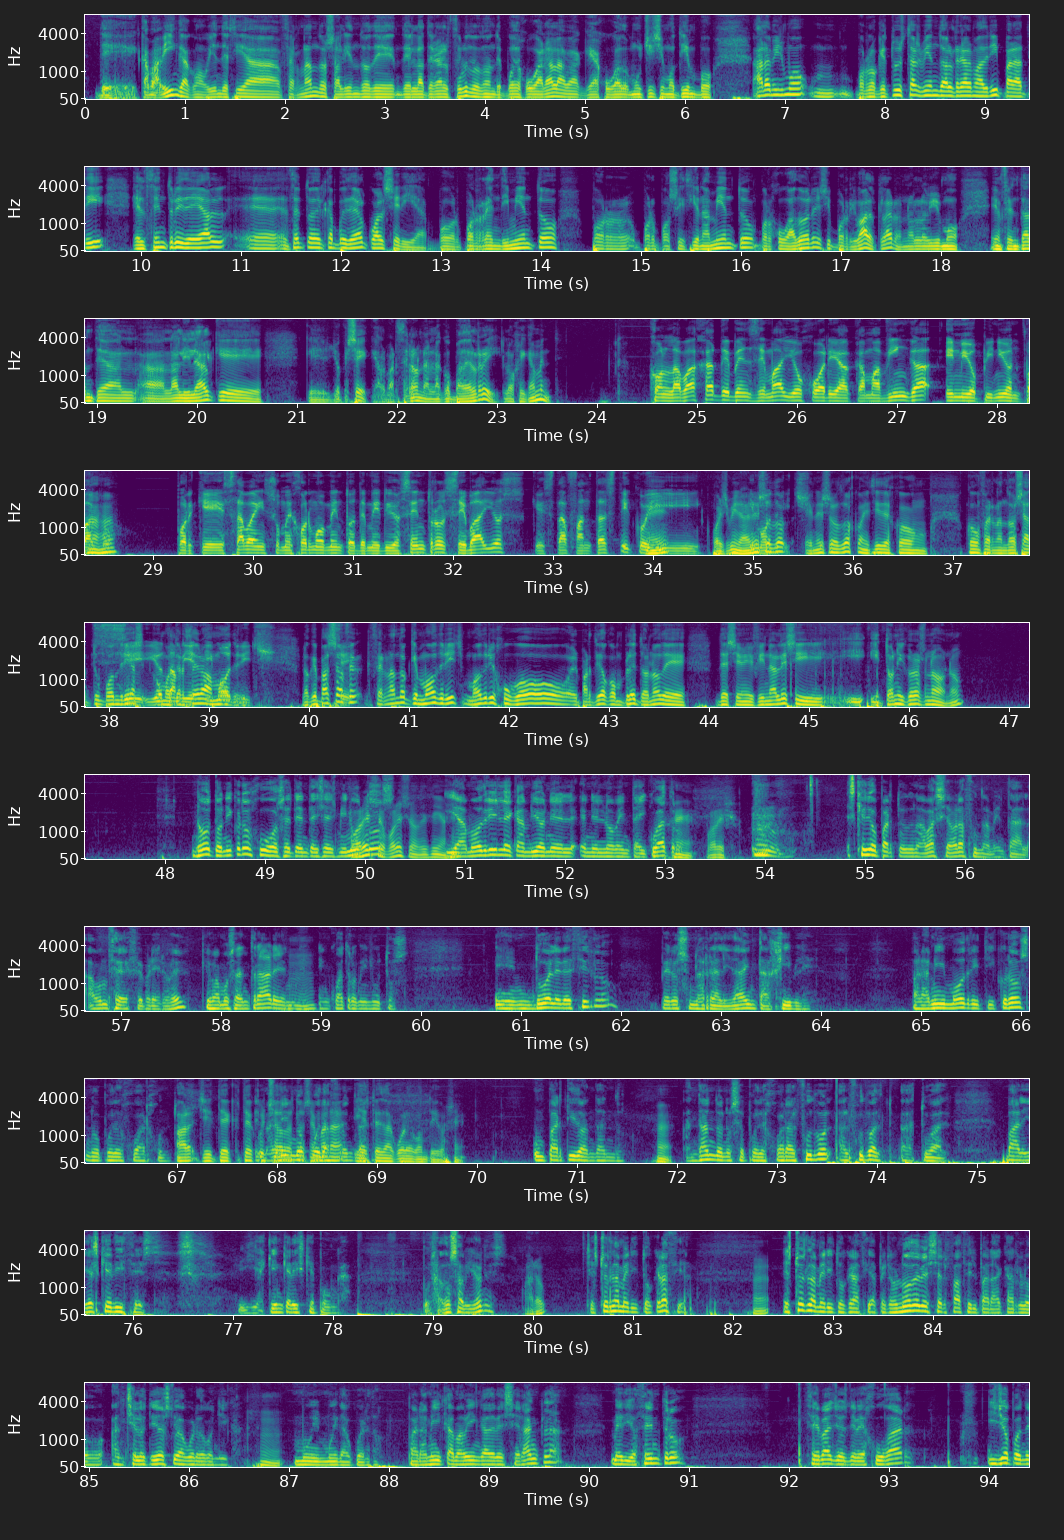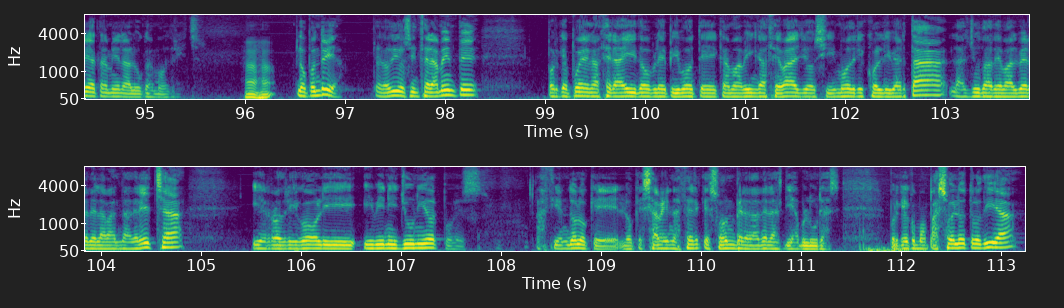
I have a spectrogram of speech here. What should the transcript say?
de Camavinga, como bien decía Fernando, saliendo de- del lateral zurdo, donde puede jugar Álava, que ha jugado muchísimo tiempo. Ahora mismo, mm, por lo que tú estás viendo al Real Madrid, para ti, el centro ideal, eh, el centro del campo ideal, ¿cuál sería? Por, por rendimiento, por, por posicionamiento, por jugadores y por rival, claro. No es lo mismo enfrentante al, al Al Hilal que, que, yo que sé, que al Barcelona en la Copa del Rey, lógicamente. Con la baja de Benzema yo jugaría a Camavinga, en mi opinión, Paco. Ajá. Porque estaba en su mejor momento de medio centro, Ceballos, que está fantástico, ¿Eh? y Pues mira, y en esos, dos, Modric. en esos dos coincides con, con Fernando. O sea, tú pondrías Sí, como también, tercero a y Modric. Modric. Lo que pasa, Sí. Fer- Fernando, que Modric, Modric jugó el partido completo, ¿no? De, de semifinales y, y, y Tony Cross no, ¿no? No, Toni Kroos jugó 76 minutos eso, por eso decía, y sí. a Modric le cambió en el, en el 94. Eh, por eso. Es que yo parto de una base ahora fundamental, a 11 de febrero, ¿eh? que vamos a entrar en, en cuatro minutos. Y duele decirlo, pero es una realidad intangible. Para mí, Modric y Cross no pueden jugar juntos. Ahora, sí, te, te he escuchado esta no puede semana y estoy de acuerdo contigo, sí. Un partido andando. Ah. Andando no se puede jugar al fútbol, al fútbol actual. Vale, y es que dices, ¿y a quién queréis que ponga? Pues a dos aviones. Claro. Esto es la meritocracia. Eh, Esto es la meritocracia, pero no debe ser fácil para Carlo Ancelotti. Yo estoy de acuerdo con Jica. mm. Muy, muy de acuerdo. Para mí, Camavinga debe ser ancla, medio centro. Ceballos debe jugar. Y yo pondría también a Luka Modric. Lo pondría, te lo digo sinceramente, porque pueden hacer ahí doble pivote Camavinga, Ceballos y Modric con libertad, la ayuda de Valverde la banda derecha y Rodrigo y, y Vini Junior, pues haciendo lo que, lo que saben hacer, que son verdaderas diabluras. Porque como pasó el otro día,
